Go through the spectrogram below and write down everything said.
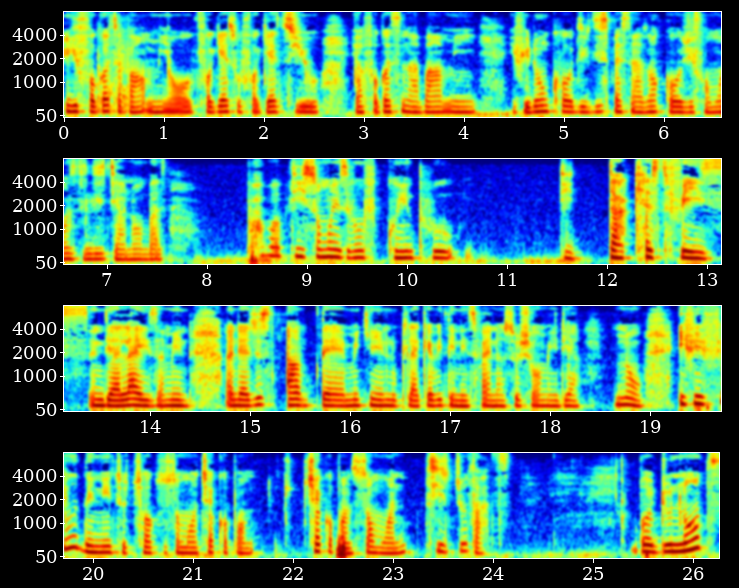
you forgot about me or forget who forgets you you have forgotten about me if you don't call if this person has not called you for months delete their numbers probably someone is even going through the darkest phase in their lives. I mean, and they're just out there making it look like everything is fine on social media. No, if you feel the need to talk to someone, check up on check up on someone, please do that. But do not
